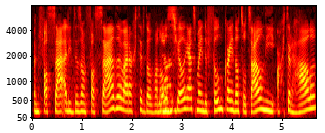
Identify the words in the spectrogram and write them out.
een façade. Het is een façade waarachter dat van alles ja. schuil gaat, maar in de film kan je dat totaal niet achterhalen.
